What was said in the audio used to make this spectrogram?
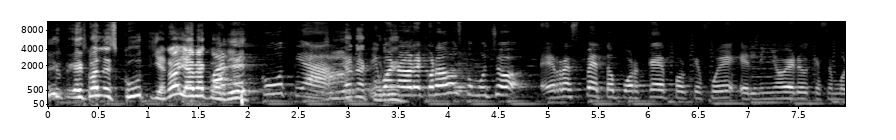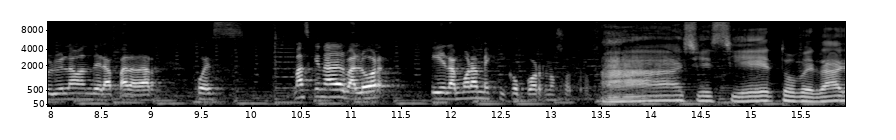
Es, es Juan Escutia, ¿no? Ya me Juan acordé. Escutia. Sí, ya me acordé. Y bueno, lo recordamos con mucho eh, respeto. ¿Por qué? Porque fue el niño héroe que se envolvió en la bandera para dar, pues, más que nada el valor y el amor a México por nosotros. Ah, sí es cierto, ¿verdad?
